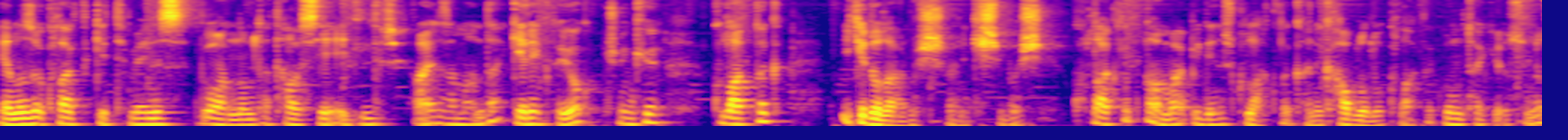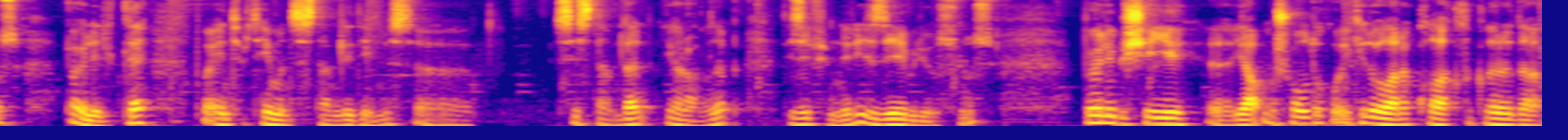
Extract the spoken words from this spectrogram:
yanınıza kulaklık getirmeniz bu anlamda tavsiye edilir. Aynı zamanda gerek de yok. Çünkü kulaklık 2 dolarmış hani kişi başı. Kulaklık normal bildiğiniz kulaklık hani kablolu kulaklık bunu takıyorsunuz. Böylelikle bu entertainment sistem dediğimiz e, sistemden yararlanıp dizi filmleri izleyebiliyorsunuz. Böyle bir şeyi e, yapmış olduk. O 2 dolara kulaklıkları da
